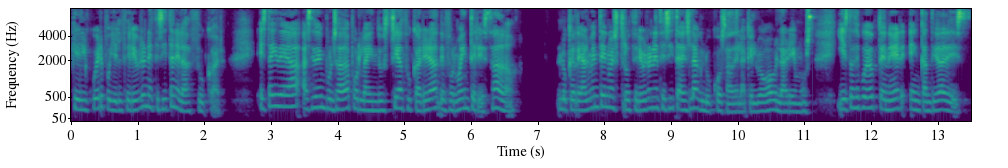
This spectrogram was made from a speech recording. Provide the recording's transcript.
que el cuerpo y el cerebro necesitan el azúcar. Esta idea ha sido impulsada por la industria azucarera de forma interesada, lo que realmente nuestro cerebro necesita es la glucosa, de la que luego hablaremos, y esta se puede obtener en cantidades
